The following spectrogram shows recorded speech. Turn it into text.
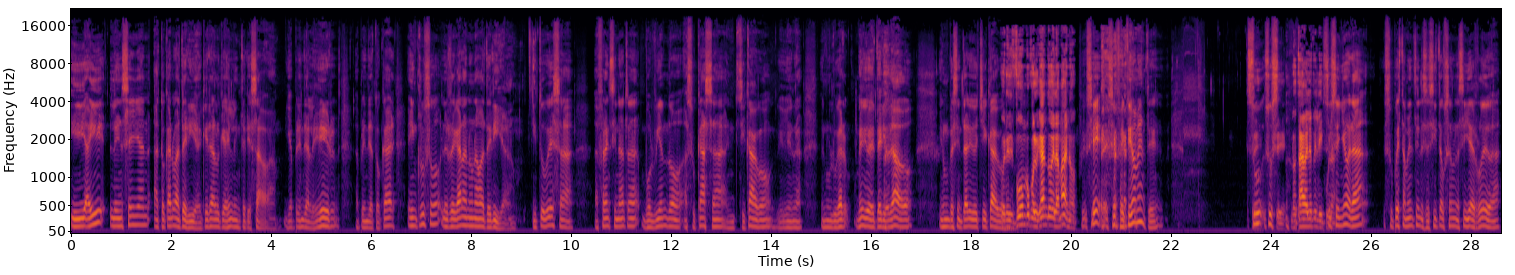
Y ahí le enseñan a tocar batería, que era lo que a él le interesaba. Y aprende a leer, aprende a tocar, e incluso le regalan una batería. Y tú ves a, Frank Sinatra volviendo a su casa en Chicago, en, en un lugar medio deteriorado, en un vecindario de Chicago. Con el bombo colgando de la mano. Sí, efectivamente. Su, notable película. Su señora supuestamente necesita usar una silla de rueda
